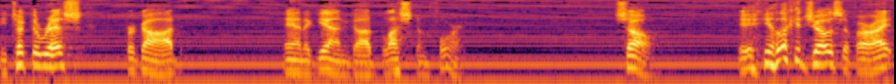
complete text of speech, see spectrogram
He took the risk for God, and again, God blessed him for it. So, you look at Joseph, all right?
